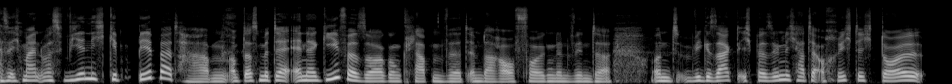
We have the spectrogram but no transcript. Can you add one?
Also ich meine, was wir nicht gebibbert haben, ob das mit der Energieversorgung klappen wird im darauffolgenden Winter. Und wie gesagt, ich persönlich hatte auch richtig doll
